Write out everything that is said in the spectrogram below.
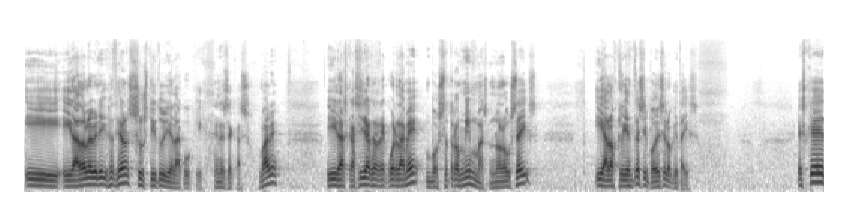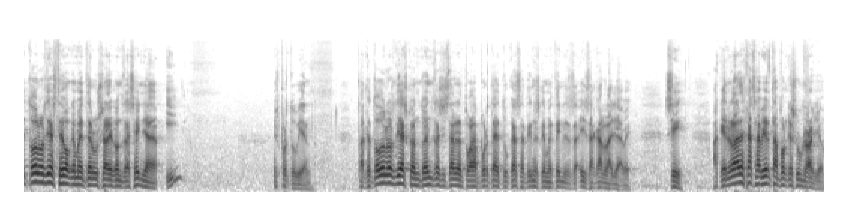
y, la doble verificación sustituye la cookie, en ese caso, ¿vale? Y las casillas de recuérdame, vosotros mismas no lo uséis y a los clientes, si podéis, se lo quitáis. Es que todos los días tengo que meter usuario y contraseña y es por tu bien. O que todos los días cuando entras y sales por la puerta de tu casa tienes que meter y sacar la llave. Sí. ¿A que no la dejas abierta porque es un rollo?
